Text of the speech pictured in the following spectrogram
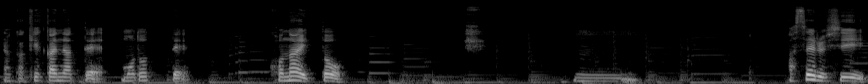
う、なんか結果になって戻ってこないと、うーん、焦るし、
